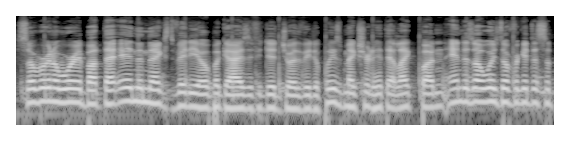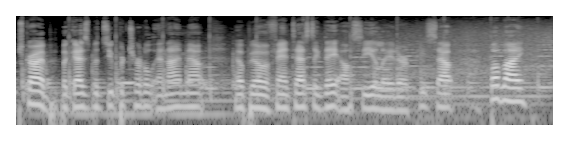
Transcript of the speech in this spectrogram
So we're going to worry about that in the next video. But guys, if you did enjoy the video, please make sure to hit that like button. And as always, don't forget to subscribe. But guys, it's been Super Turtle, and I'm out. I hope you have a fantastic day. I'll see you later. Peace out. Bye-bye.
